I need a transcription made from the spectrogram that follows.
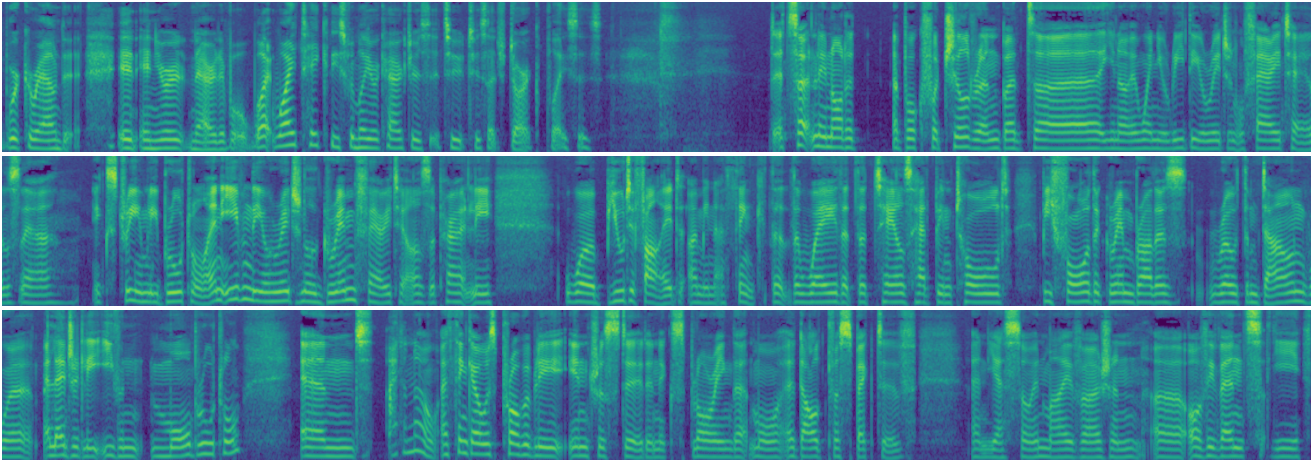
work around in, in your narrative. Why why take these familiar characters to to such dark places? It's certainly not a a book for children, but uh, you know when you read the original fairy tales, they're extremely brutal. And even the original Grimm fairy tales apparently were beautified. I mean, I think that the way that the tales had been told before the Grimm brothers wrote them down were allegedly even more brutal. And I don't know, I think I was probably interested in exploring that more adult perspective and yes, so in my version uh, of events, the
